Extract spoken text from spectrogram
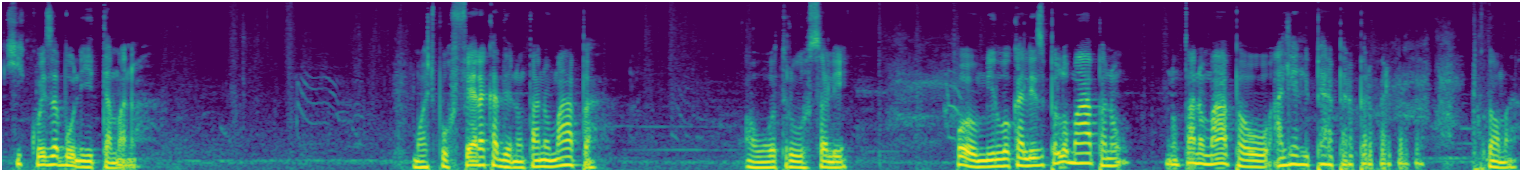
que coisa bonita, mano. Morte por fera, cadê? Não tá no mapa? Ó, o outro urso ali. Pô, eu me localizo pelo mapa, não... Não tá no mapa o... Ali, ali, pera, pera, pera, pera, pera, pera. Toma.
